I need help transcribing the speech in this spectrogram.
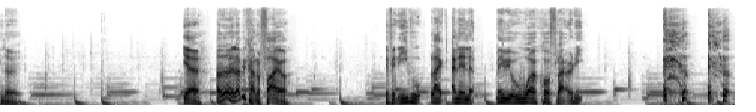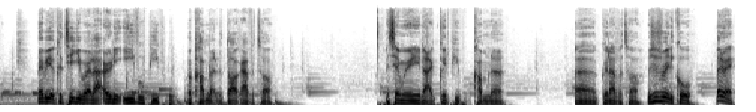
you know. Yeah, I don't know, that'd be kind of fire. If an evil, like, and then maybe it would work off like only. maybe it'll continue where like only evil people become like the dark avatar. The same way only like good people become the uh, good avatar, which is really cool. But anyway,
